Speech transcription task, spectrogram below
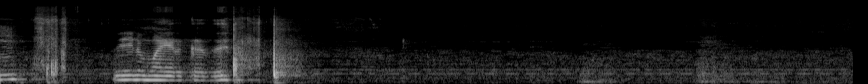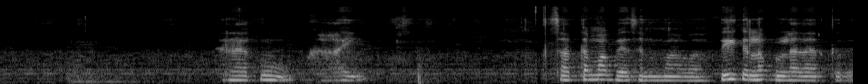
ம் வேணுமா இருக்காது ரகு ஹாய் சத்தமாக பேசணுமா? ஸ்பீக்கர்லாம் ஃபுல்லாக தான் இருக்குது.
